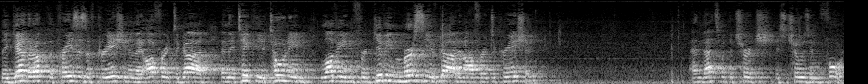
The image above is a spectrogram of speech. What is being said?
They gather up the praises of creation and they offer it to God, and they take the atoning, loving, forgiving mercy of God and offer it to creation. And that's what the church is chosen for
